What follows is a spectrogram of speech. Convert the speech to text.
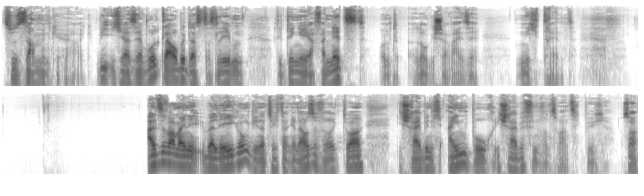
zusammengehörig. Wie ich ja sehr wohl glaube, dass das Leben die Dinge ja vernetzt und logischerweise nicht trennt. Also war meine Überlegung, die natürlich dann genauso verrückt war, ich schreibe nicht ein Buch, ich schreibe 25 Bücher. So.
